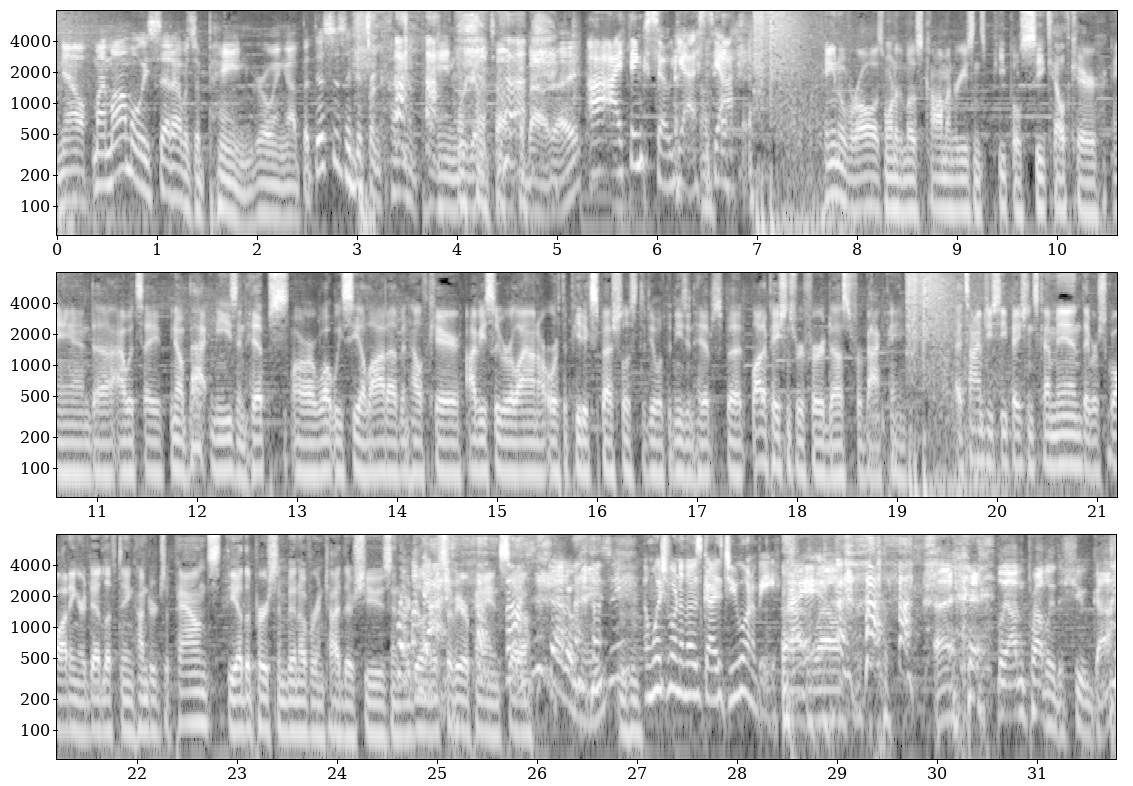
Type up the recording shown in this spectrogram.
Now, my mom always said I was a pain growing up, but this is a different kind of pain we're going to talk about, right? I I think so. Yes. Yeah. Pain overall is one of the most common reasons people seek healthcare. And uh, I would say, you know, back, knees, and hips are what we see a lot of in healthcare. Obviously, we rely on our orthopedic specialists to deal with the knees and hips, but a lot of patients referred to us for back pain. At times, you see patients come in, they were squatting or deadlifting hundreds of pounds. The other person bent over and tied their shoes, and they're dealing with severe pain. So, Isn't that amazing? and which one of those guys do you want to be? Right. Well, uh, well, I'm probably the shoe guy.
